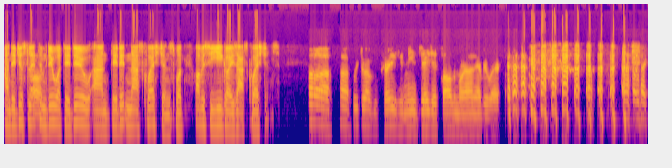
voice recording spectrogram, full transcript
and they just let Oh. them do what they do, and they didn't ask questions. But obviously, you guys ask questions. Uh, uh, we drove him crazy. Me and JJ followed him around everywhere. like,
